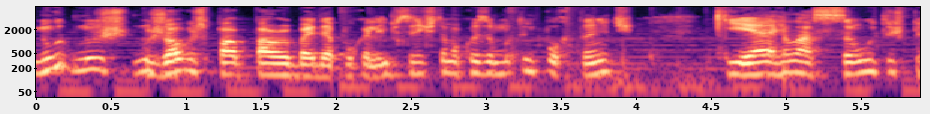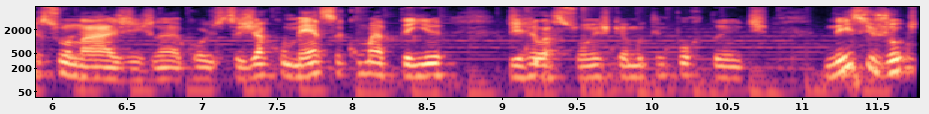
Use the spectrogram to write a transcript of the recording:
no- nos, nos jogos Power by the Apocalypse, a gente tem uma coisa muito importante que é a relação entre os personagens, né? Você já começa com uma teia de relações que é muito importante. Nesse jogo,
